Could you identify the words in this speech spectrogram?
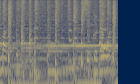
Sukulama, Sukulama,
